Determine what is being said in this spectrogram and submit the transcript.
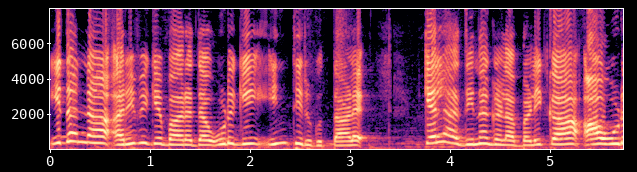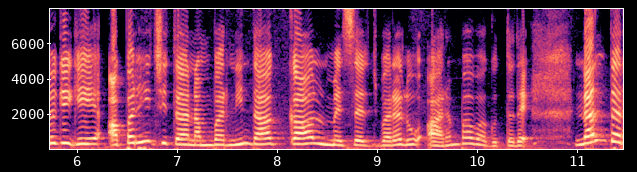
ಇದನ್ನ ಅರಿವಿಗೆ ಬಾರದ ಹುಡುಗಿ ಹಿಂತಿರುಗುತ್ತಾಳೆ. ಕೆಲ ದಿನಗಳ ಬಳಿಕ ಆ ಹುಡುಗಿಗೆ ಅಪರಿಚಿತ ನಂಬರ್ನಿಂದ ಕಾಲ್ ಮೆಸೇಜ್ ಬರಲು ಆರಂಭವಾಗುತ್ತದೆ. ನಂತರ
